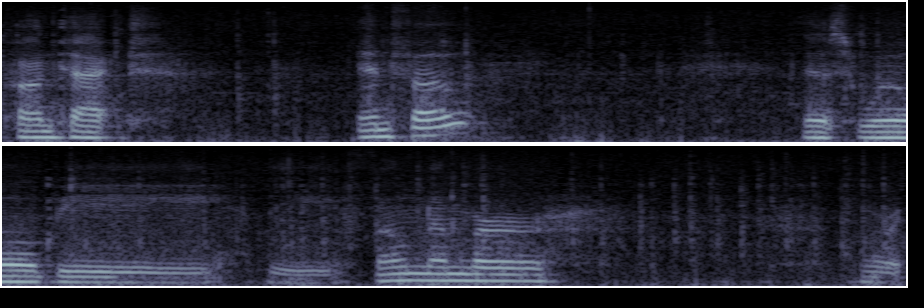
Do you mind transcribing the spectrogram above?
contact info. This will be the phone number or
